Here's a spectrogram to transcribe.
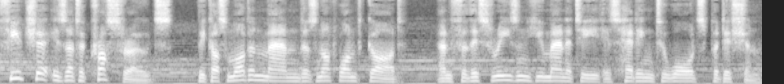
future is at a crossroads, because modern man does not want God, and for this reason humanity is heading towards perdition.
